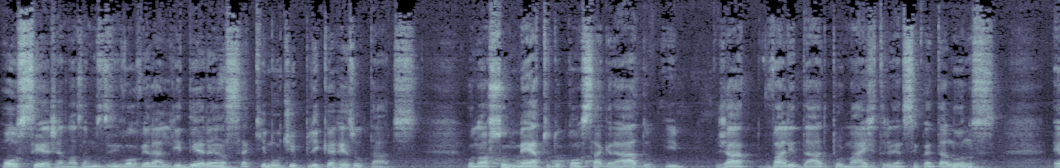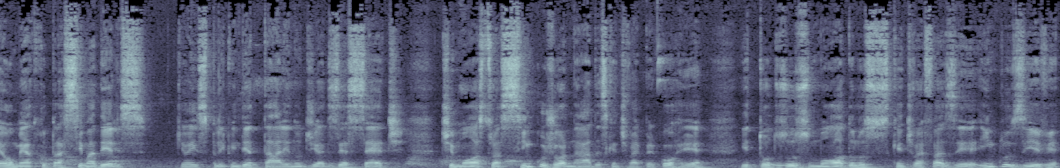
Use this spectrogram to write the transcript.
Ou seja, nós vamos desenvolver a liderança que multiplica resultados. O nosso método consagrado e já validado por mais de 350 alunos é o método para cima deles, que eu explico em detalhe no dia 17. Te mostro as cinco jornadas que a gente vai percorrer e todos os módulos que a gente vai fazer, inclusive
